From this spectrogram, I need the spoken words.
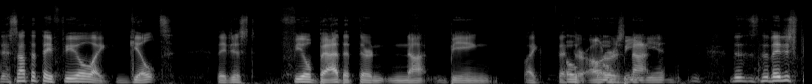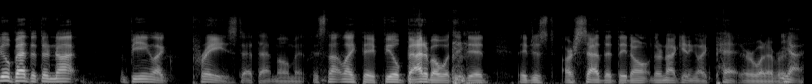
It's not that they feel like guilt. They just feel bad that they're not being like that. O- their owners not. obedient. They just feel bad that they're not being like praised at that moment. It's not like they feel bad about what they did. They just are sad that they don't. They're not getting like pet or whatever. Yeah.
